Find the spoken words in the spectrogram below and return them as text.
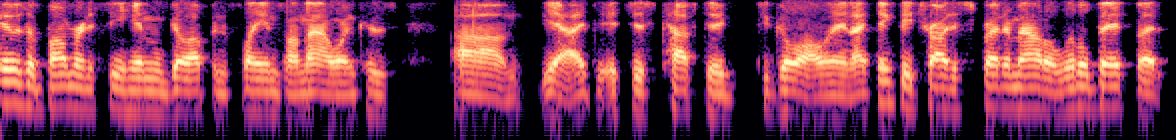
it was a bummer to see him go up in flames on that one because um, yeah, it, it's just tough to to go all in. I think they try to spread him out a little bit, but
